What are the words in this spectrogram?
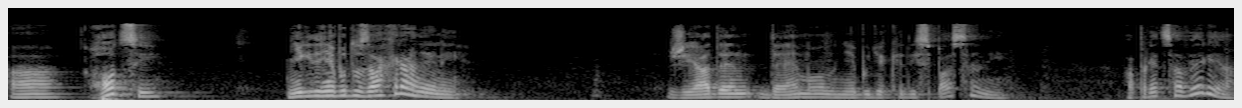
A hoci nikdy nebudú zachránení, žiaden démon nebude kedy spasený. A predsa veria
